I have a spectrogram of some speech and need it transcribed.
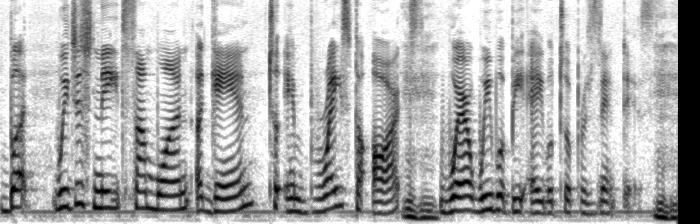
but we just need someone again to embrace the arts mm-hmm. where we would be able to present this. Mm-hmm.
